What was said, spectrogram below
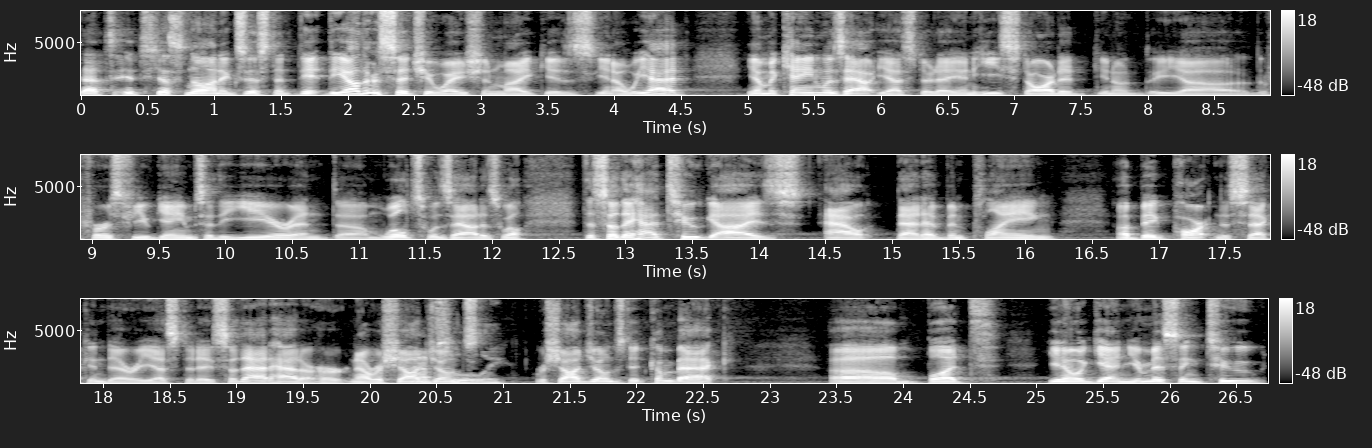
That's it's just non-existent. The the other situation, Mike, is you know we had you know McCain was out yesterday and he started you know the uh, the first few games of the year and um, Wiltz was out as well. So they had two guys out that have been playing a big part in the secondary yesterday. So that had a hurt. Now Reshad Absolutely. Jones Reshad Jones did come back, um, but you know again you're missing two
